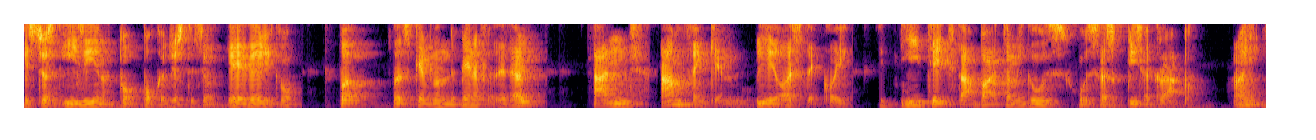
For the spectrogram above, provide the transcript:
is just easy in a top pocket just to say, yeah, there you go. But let's give them the benefit of the doubt. And I'm thinking, realistically, he takes that back to him. He goes, What's this piece of crap? Right?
